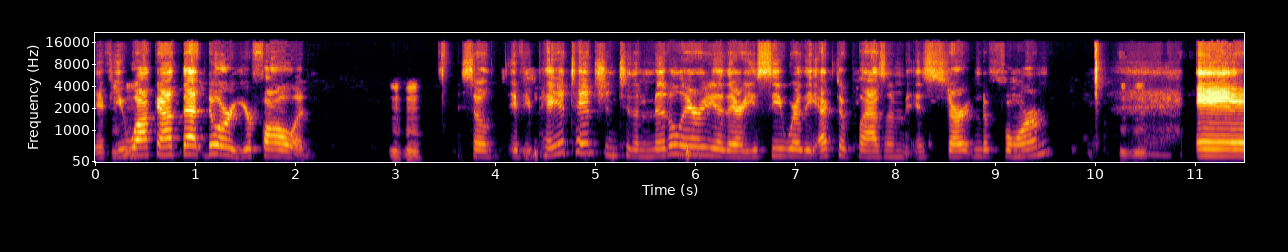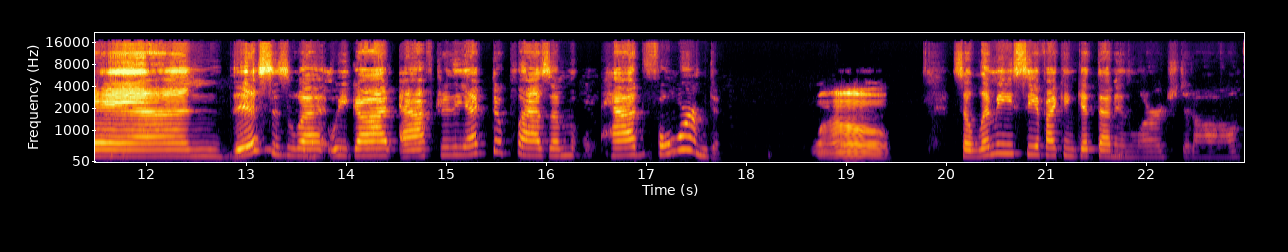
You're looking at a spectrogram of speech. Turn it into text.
If you Mhm. walk out that door, you're falling. hmm So if you pay attention to the middle area there, you see where the ectoplasm is starting to form. Hmm And this is what we got after the ectoplasm had formed. Wow. So let me see if I can get that enlarged at all.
